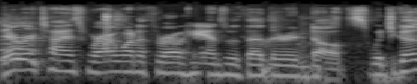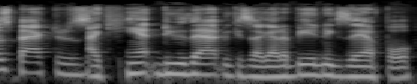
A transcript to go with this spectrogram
There are times where I want to throw hands with other adults, which goes back to I can't do that because I got to be an example.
